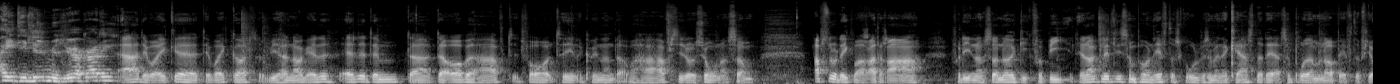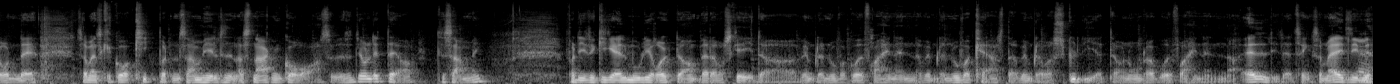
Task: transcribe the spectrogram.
det er et lille miljø at gøre det i. Ja, det var ikke, øh, det var ikke godt. Vi har nok alle, alle dem, der deroppe har haft et forhold til en af kvinderne, der har haft situationer, som absolut ikke var ret rare. Fordi når så noget gik forbi, det er nok lidt ligesom på en efterskole, hvis man er kærester der, så bryder man op efter 14 dage. Så man skal gå og kigge på den samme hele tiden, og snakken går og så videre. Så det var lidt derop det samme, ikke? Fordi der gik alle mulige rygter om, hvad der var sket, og hvem der nu var gået fra hinanden, og hvem der nu var kærester, og hvem der var skyld i, at der var nogen, der var gået fra hinanden, og alle de der ting, som er et lille ja.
